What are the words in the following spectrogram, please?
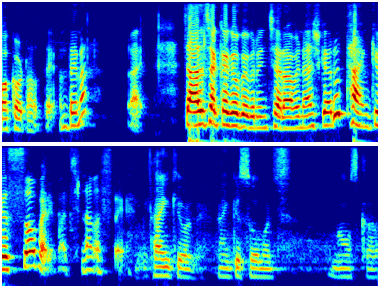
వర్కౌట్ అవుతాయి. అంతేనా? Right. చాలా చక్కగా వివరించారు అవినాష్ గారు. Thank you so very much నమస్తే. థ్యాంక్ యూ అండి. థ్యాంక్ యూ సో మచ్ నమస్కారం.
